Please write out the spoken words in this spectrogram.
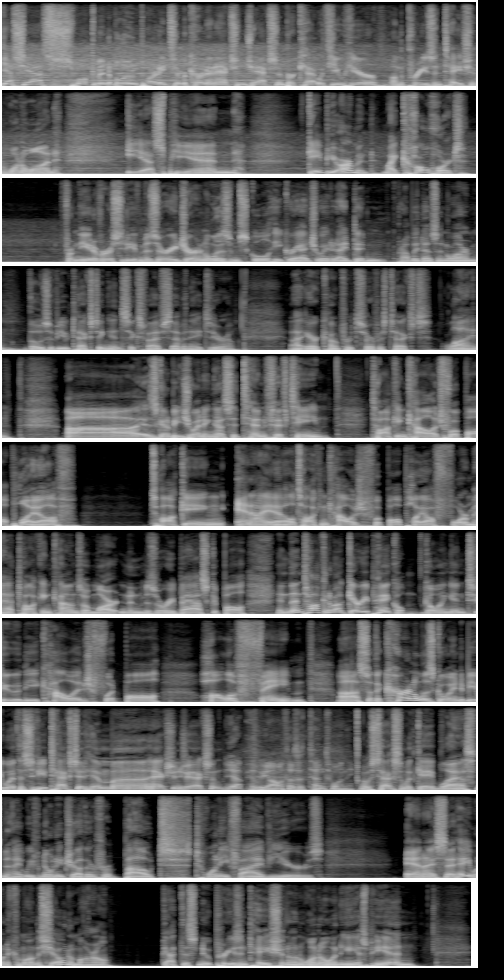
Yes, yes. Welcome into Balloon Party. Tim McKernan, Action Jackson Burkett with you here on the presentation 101 ESPN. Gabe DeArmond, my cohort from the University of Missouri Journalism School. He graduated. I didn't. Probably doesn't alarm those of you texting in 65780. Uh, Air Comfort Service text line uh, is going to be joining us at 10:15, talking college football playoff talking NIL, talking college football playoff format, talking Cuonzo Martin and Missouri basketball, and then talking about Gary Pinkel going into the college football Hall of Fame. Uh, so the Colonel is going to be with us. Have you texted him, uh, Action Jackson? Yep, he'll be on with us at 1020. I was texting with Gabe last night. We've known each other for about 25 years. And I said, hey, you want to come on the show tomorrow? Got this new presentation on 101 ESPN.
